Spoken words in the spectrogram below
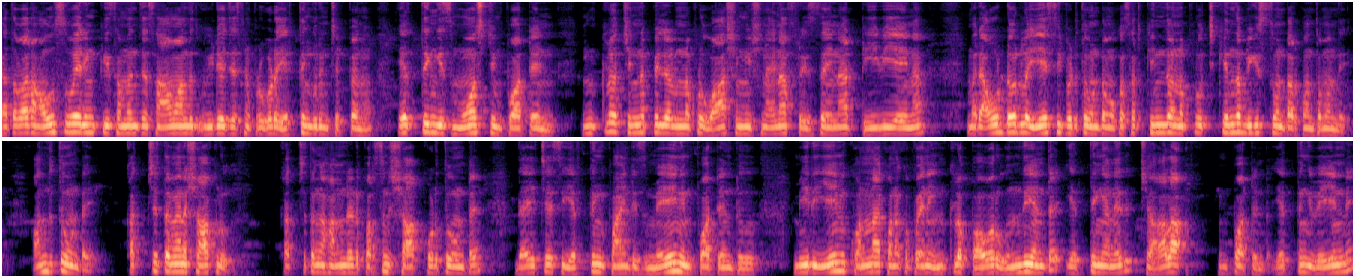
గత వారం హౌస్ వైరింగ్కి సంబంధించిన సామాన్లు వీడియో చేసినప్పుడు కూడా ఎర్తింగ్ గురించి చెప్పాను. Earthing is most important. ఇంట్లో చిన్నపిల్లలు ఉన్నప్పుడు వాషింగ్ మిషన్ అయినా ఫ్రిడ్జ్ అయినా టీవీ అయినా మరి అవుట్డోర్లో ఏసీ పెడుతూ ఉంటాం. ఒకసారి కింద ఉన్నప్పుడు కింద బిగిస్తూ ఉంటారు కొంతమంది. అందుతూ ఉంటాయి. ఖచ్చితమైన షాక్లు. ఖచ్చితంగా హండ్రెడ్ పర్సెంట్ షాక్ కొడుతూ ఉంటాయి దయచేసి earthing point is main important. మీరు ఏమి కొన్నా కొనకపోయినా ఇంట్లో పవర్ ఉంది అంటే ఎర్తింగ్ అనేది చాలా ఇంపార్టెంట్. ఎర్తింగ్ వేయండి.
